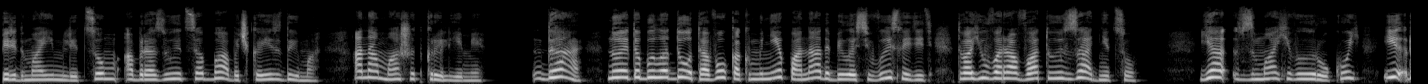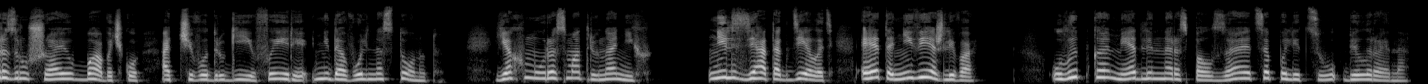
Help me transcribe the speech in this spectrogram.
Перед моим лицом образуется бабочка из дыма. Она машет крыльями. «Да, но это было до того, как мне понадобилось выследить твою вороватую задницу». Я взмахиваю рукой и разрушаю бабочку, отчего другие фейри недовольно стонут. Я хмуро смотрю на них. «Нельзя так делать! Это невежливо!» Улыбка медленно расползается по лицу Белрена.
